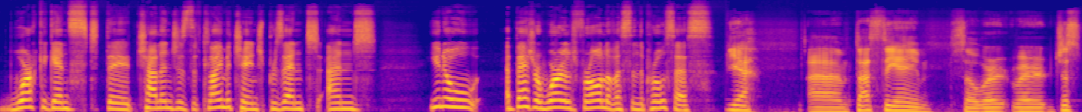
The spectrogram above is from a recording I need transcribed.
work against the challenges that climate change present and you know a better world for all of us in the process Yeah, um, that's the aim. So we're we're just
